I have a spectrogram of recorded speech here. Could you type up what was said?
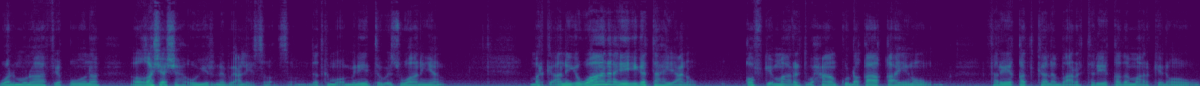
والمنافقون غششه أو النبي عليه الصلاة والسلام دتك مؤمنين تو إسوانيا مرك أنا وأنا إيه قتها يعني قف ما أركت وحان كل دقائق إنه طريقة كلام بارك طريقة ما مارك إنه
